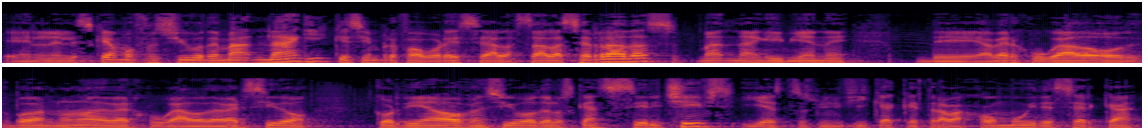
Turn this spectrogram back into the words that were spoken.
en el esquema ofensivo de Matt Nagy, que siempre favorece a las alas cerradas. Matt Nagy viene de haber jugado, bueno, no de haber jugado, de haber sido coordinador ofensivo de los Kansas City Chiefs y esto significa que trabajó muy de cerca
